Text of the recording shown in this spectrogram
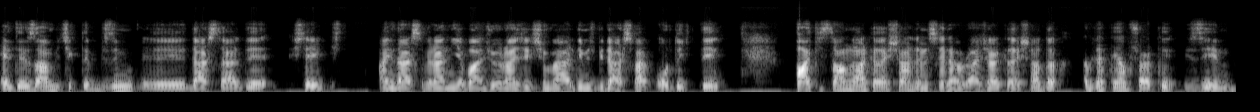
Enteresan bir çıktı. Bizim e, derslerde işte, işte aynı dersi veren yabancı öğrenciler için verdiğimiz bir ders var. Orada gitti Pakistanlı arkadaşlar da mesela öğrenci arkadaşlar da bir dakika ya bu şarkı bizim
